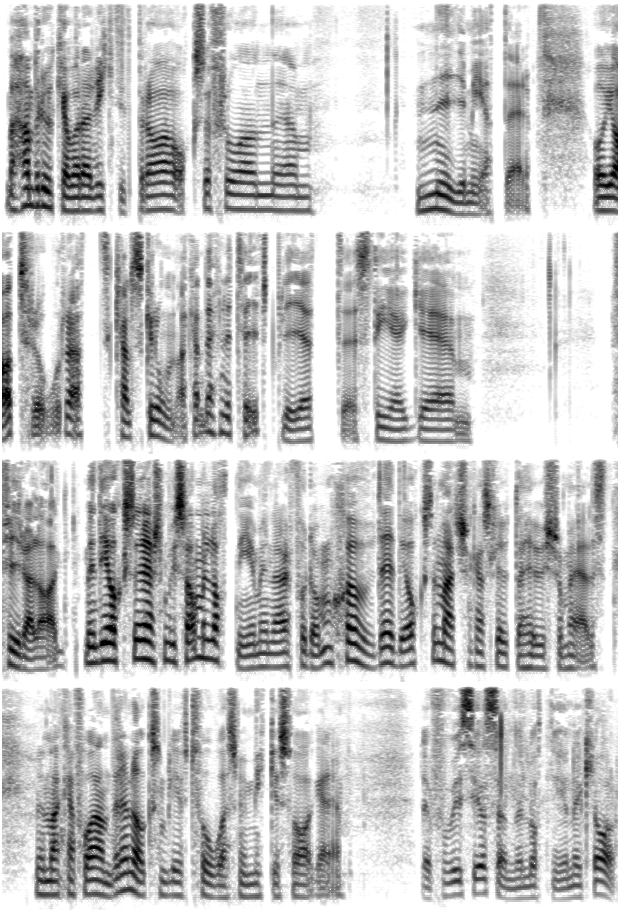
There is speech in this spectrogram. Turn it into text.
Men han brukar vara riktigt bra också från eh, nio meter. Och jag tror att Karlskrona kan definitivt bli ett eh, steg eh, fyra lag. Men det är också det här som vi sa med lottning, jag menar får de Skövde, det är också en match som kan sluta hur som helst. Men man kan få andra lag som blev tvåa som är mycket svagare. Det får vi se sen när lottningen är klar.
